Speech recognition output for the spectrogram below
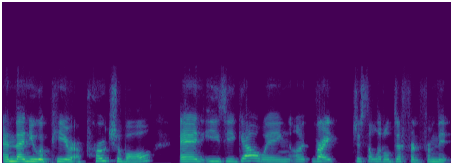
And then you appear approachable and easygoing, uh, right? just a little different from the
